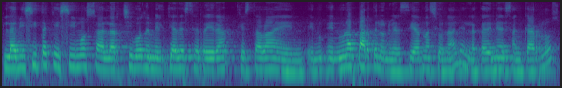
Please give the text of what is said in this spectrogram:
la visita que hicimos al archivo de Melquiades Herrera, que estaba en, una parte de la Universidad Nacional, en la Academia de San Carlos,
